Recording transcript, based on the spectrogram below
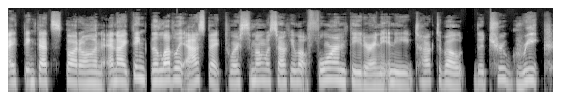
I think that's spot on. And I think the lovely aspect where Simone was talking about forum theater and, and he talked about the true Greek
